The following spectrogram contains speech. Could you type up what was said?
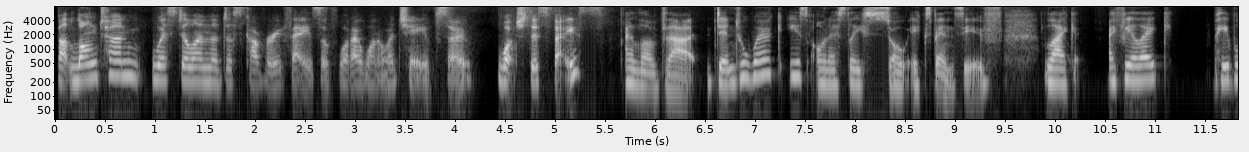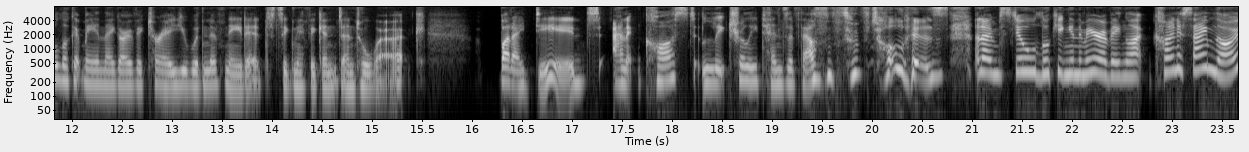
But long term, we're still in the discovery phase of what I want to achieve. So watch this space. I love that. Dental work is honestly so expensive. Like, I feel like people look at me and they go, Victoria, you wouldn't have needed significant dental work. But I did, and it cost literally tens of thousands of dollars. And I'm still looking in the mirror, being like, kind of same though.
